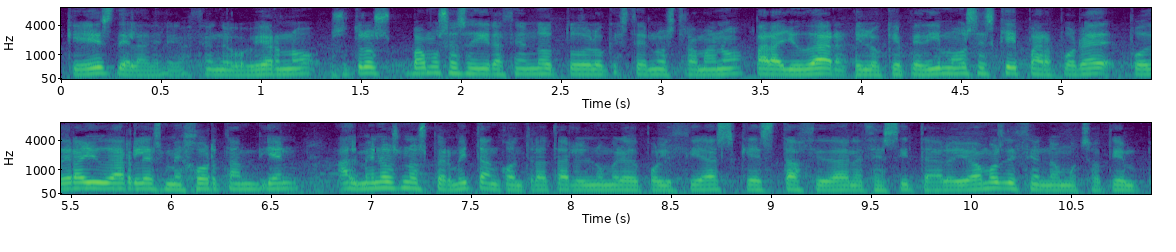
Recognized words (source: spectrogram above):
que es de la Delegación de Gobierno. Nosotros vamos a seguir haciendo todo lo que esté en nuestra mano para ayudar. Y lo que pedimos es que para poder ayudarles mejor también, al menos nos permitan contratar el número de policías que esta ciudad necesita lo llevamos diciendo mucho tiempo.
